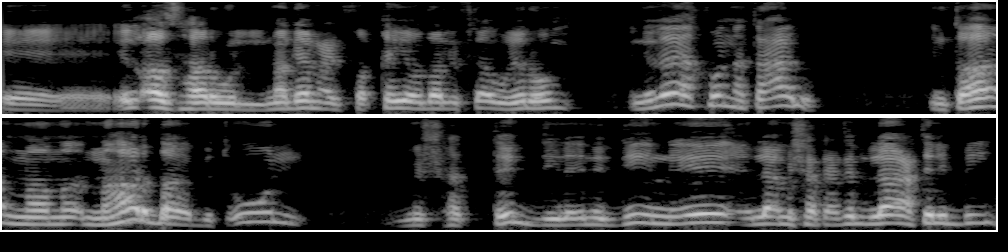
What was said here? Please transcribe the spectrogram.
الأزهر والمجامع الفقهية ودار الافتاء وغيرهم إن لا يا إخوانا تعالوا. أنت الن- النهارده بتقول مش هتدي لأن الدي ان إيه؟ لا مش هتعترف لا اعترف بيه.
